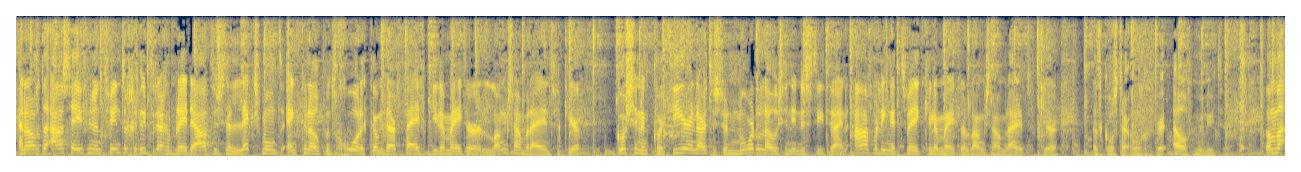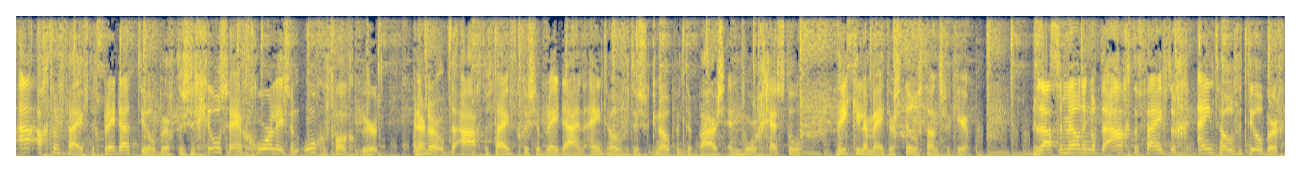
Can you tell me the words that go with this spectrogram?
En nog de A27 Utrecht-Breda tussen Lexmond en knooppunt Gorikum... daar 5 kilometer langzaam rijdend verkeer. Kost je een kwartier en daar tussen Noorderloos en industrieterrein Avelingen... 2 kilometer langzaam rijdend verkeer. Dat kost daar ongeveer 11 minuten. Dan de A58 Breda-Tilburg tussen Gilsen en Goorle is een ongeval gebeurd. En daardoor op de A58 tussen Breda en Eindhoven... tussen knooppunt De Baars en Moorgestel 3 kilometer stilstaand verkeer. De laatste melding op de A58 Eindhoven-Tilburg.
